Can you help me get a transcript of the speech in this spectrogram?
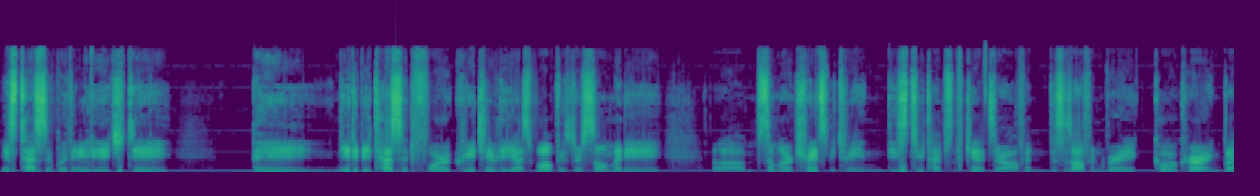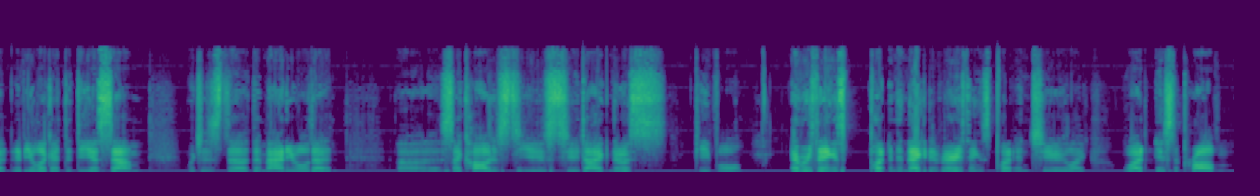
is tested with ADHD, they need to be tested for creativity as well because there's so many um, similar traits between these two types of kids. They're often this is often very co-occurring. But if you look at the DSM, which is the the manual that uh, psychologists use to diagnose people, everything is put into negative. Everything is put into like what is the problem,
